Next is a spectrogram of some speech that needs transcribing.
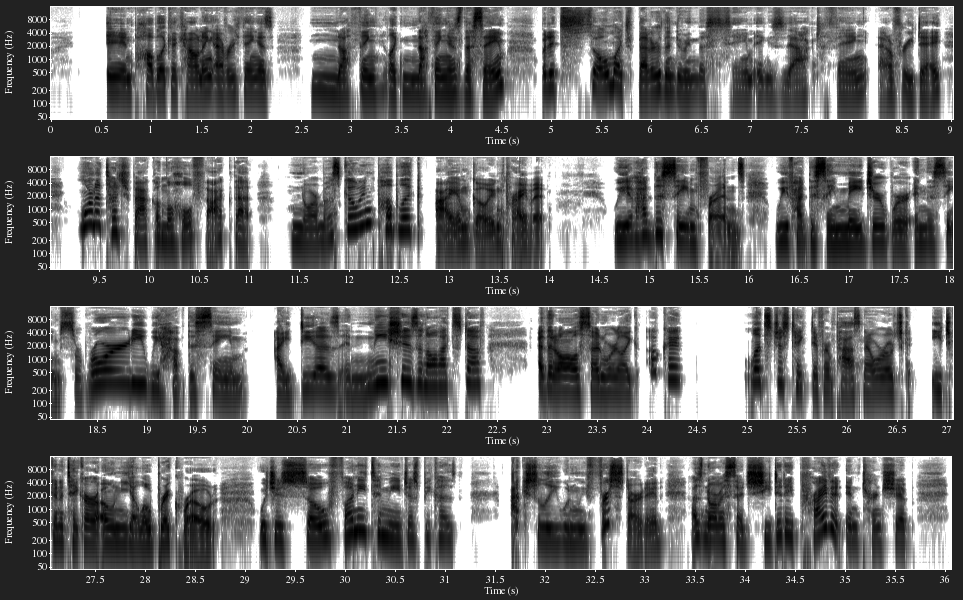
in public accounting, everything is nothing, like nothing is the same, but it's so much better than doing the same exact thing every day. Want to touch back on the whole fact that Norma's going public, I am going private. We have had the same friends. We've had the same major. We're in the same sorority. We have the same ideas and niches and all that stuff. And then all of a sudden, we're like, okay, let's just take different paths. Now we're each going to take our own yellow brick road, which is so funny to me just because actually, when we first started, as Norma said, she did a private internship,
